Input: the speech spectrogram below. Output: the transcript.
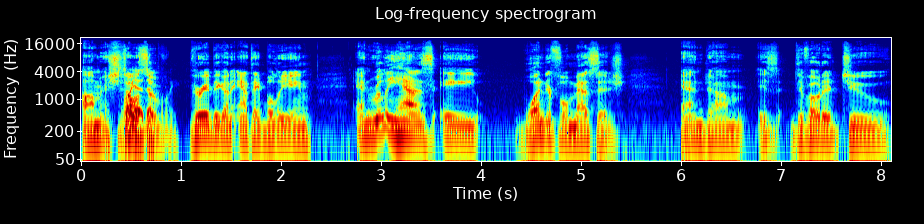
Um, she's Oh, yeah, also definitely. very big on anti-bullying, and really has a wonderful message, and um, is devoted to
